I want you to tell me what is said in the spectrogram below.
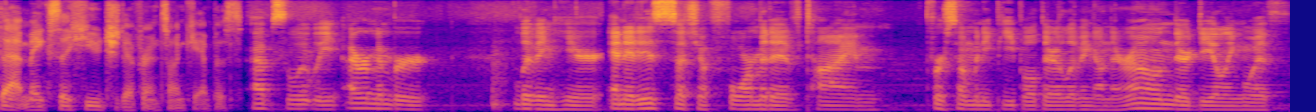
that makes a huge difference on campus. Absolutely. I remember living here, and it is such a formative time for so many people. They're living on their own, they're dealing with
